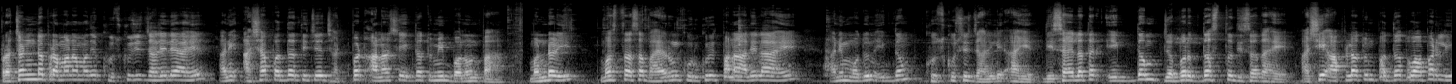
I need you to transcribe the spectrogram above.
प्रचंड प्रमाणामध्ये खुसखुशीत झालेले आहेत आणि अशा पद्धतीचे झटपट अनारसे एकदा तुम्ही बनवून पहा. मंडळी मस्त असा बाहेरून कुरकुरीतपणा आलेला आहे. आणि मधून एकदम खुसखुशीत झालेली आहेत. दिसायला तर एकदम जबरदस्त दिसत आहे. अशी आपलातून पद्धत वापरली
